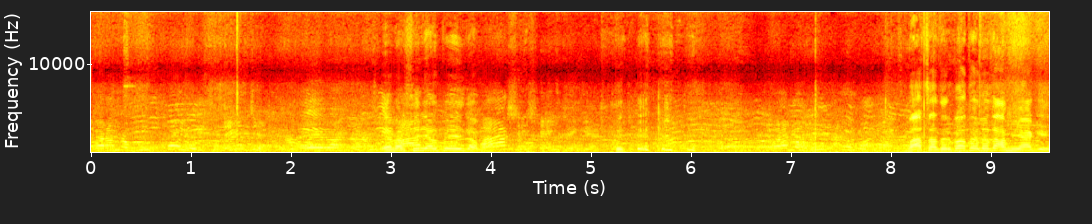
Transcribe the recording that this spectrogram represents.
এবার আমরা উঠবো উঠবো ঠিক আছে? এবার সিরিয়াল পেয়ে যাব। বাচ্চাদের কথা হলো যে আমি আগে।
